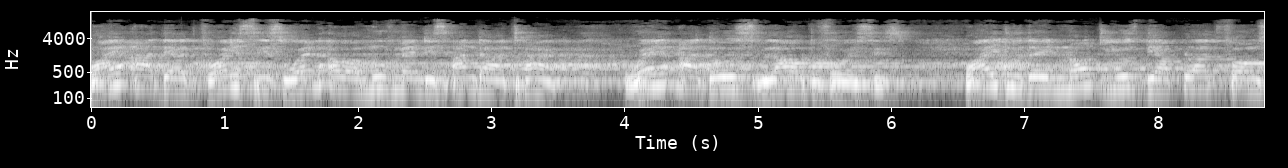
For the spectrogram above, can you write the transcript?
Why are their voices when our movement is under attack? Where are those loud voices? Why do they not use their platforms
